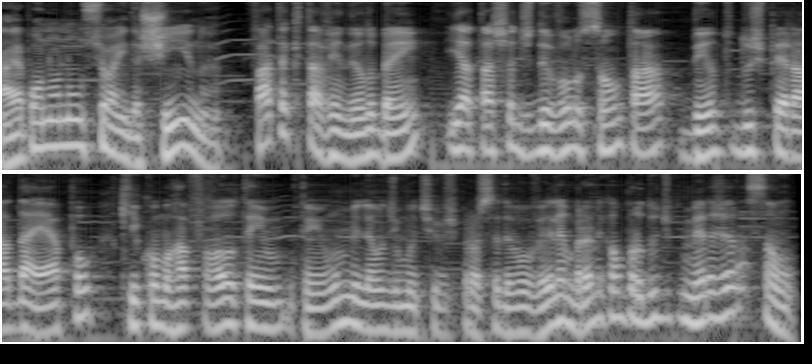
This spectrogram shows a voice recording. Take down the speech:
A Apple não anunciou ainda, China. Fato é que está vendendo bem e a taxa de devolução está dentro do esperado da Apple, que, como o Rafa falou, tem, tem um milhão de motivos para você devolver. Lembrando que é um produto de primeira geração.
